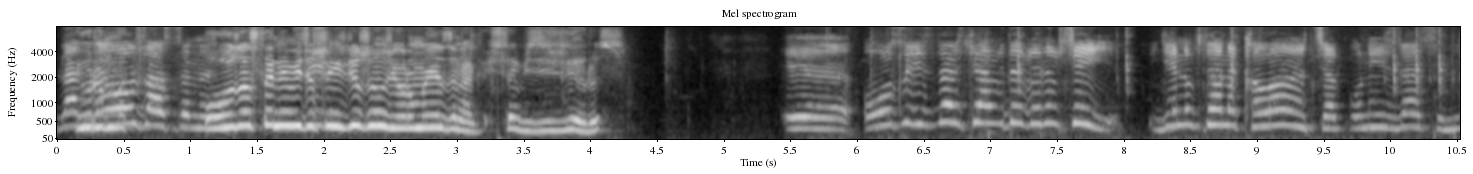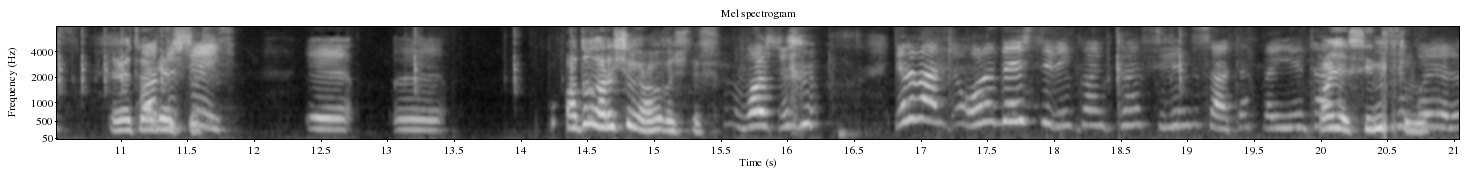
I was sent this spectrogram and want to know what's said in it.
Lan Yorum- ne Oğuz Aslan'ı? Oğuz Aslan'ın videosunu izliyorsanız yoruma yazın arkadaşlar. Biz izliyoruz. Ee, Oğuz'u izlerken bir de benim şey yeni bir tane kanal açacak onu izlersiniz. Evet Adı arkadaşlar. şey e, e, Adı karışık arkadaşlar. var. yani ben onu değiştireyim kanka silindi zaten. Ben yeni tane Aynen, bu. koyarım.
